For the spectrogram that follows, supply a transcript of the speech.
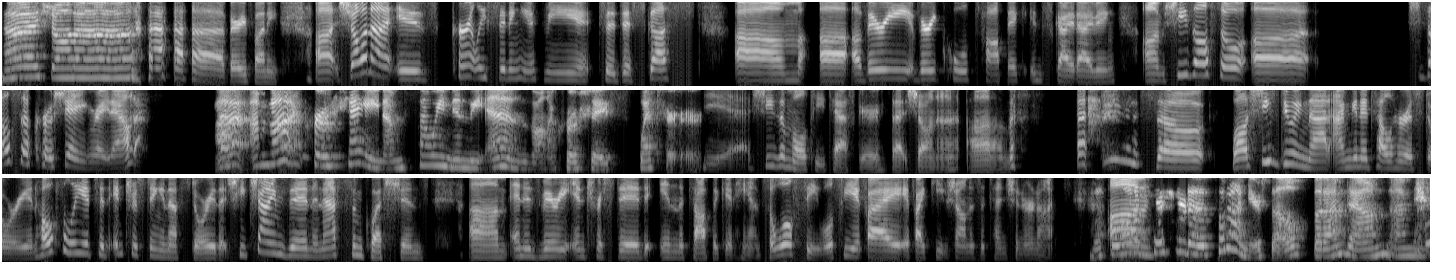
Hi, Shauna. Very funny. Uh, Shauna is currently sitting here with me to discuss um, uh, a very, very cool topic in skydiving. Um, she's also uh, she's also crocheting right now. I, I'm not crocheting. I'm sewing in the ends on a crochet sweater. Yeah, she's a multitasker, that Shauna. Um, so while she's doing that, I'm going to tell her a story, and hopefully, it's an interesting enough story that she chimes in and asks some questions, um, and is very interested in the topic at hand. So we'll see. We'll see if I if I keep Shauna's attention or not. That's a lot of Um, pressure to put on yourself, but I'm down. I'm.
